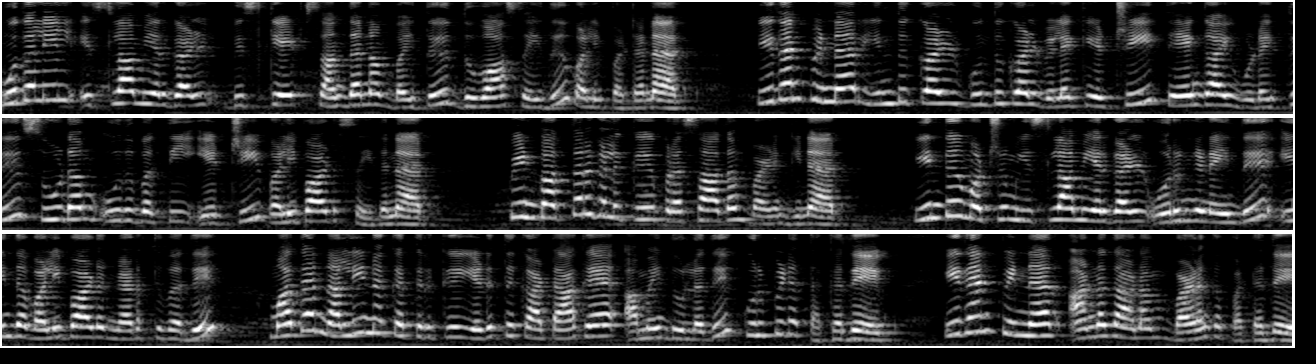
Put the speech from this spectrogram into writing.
முதலில் இஸ்லாமியர்கள் பிஸ்கெட் சந்தனம் வைத்து துவா செய்து வழிபட்டனர். இதன் பின்னர் இந்துக்கள் குந்துக்கள் விளக்கேற்றி தேங்காய் உடைத்து சூடம் ஊதுபத்தி ஏற்றி வழிபாடு செய்தனர். பின் பக்தர்களுக்கு பிரசாதம் வழங்கினர். இந்து மற்றும் இஸ்லாமியர்கள் ஒருங்கிணைந்து இந்த வழிபாடு நடத்துவது மத நல்லிணக்கத்திற்கு எடுத்துக்காட்டாக அமைந்துள்ளது குறிப்பிடத்தக்கது. இதன் பின்னர் அன்னதானம் வழங்கப்பட்டது.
